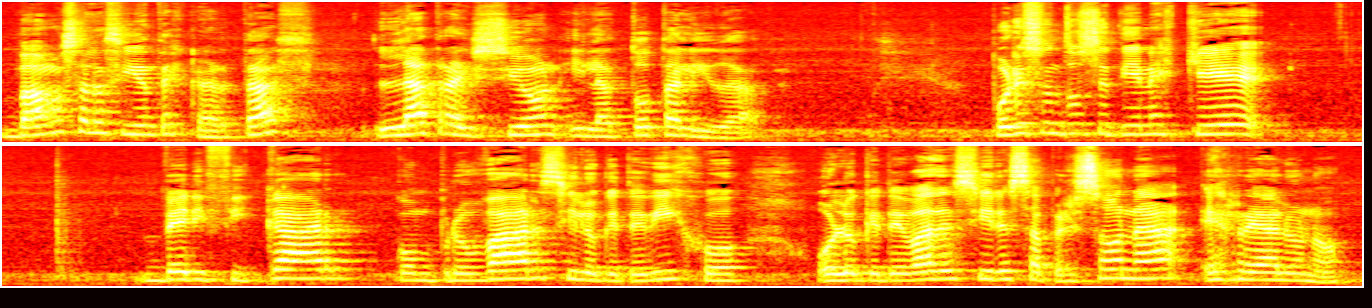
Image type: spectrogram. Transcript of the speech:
Vamos a las siguientes cartas, la traición y la totalidad. Por eso entonces tienes que verificar, comprobar si lo que te dijo o lo que te va a decir esa persona es real o no.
